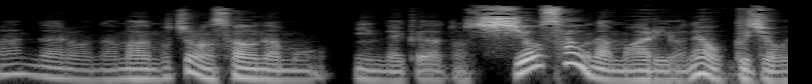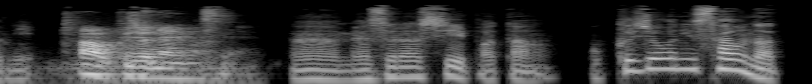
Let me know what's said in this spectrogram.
なんだろうな。まあもちろんサウナもいいんだけど、あと塩サウナもあるよね、屋上に。あ、屋上にありますね。うん、珍しいパターン。屋上にサウナっ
